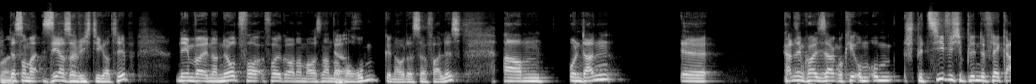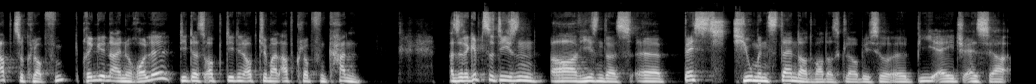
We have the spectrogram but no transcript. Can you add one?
Das ist nochmal ein sehr, sehr wichtiger Tipp. Nehmen wir in der Nerd-Folge auch nochmal auseinander, ja. warum genau das der Fall ist. Ähm, und dann äh, kannst du ihm quasi sagen, okay, um, um spezifische blinde Flecke abzuklopfen, bring ihn in eine Rolle, die, das, die den optimal abklopfen kann. Also da gibt es so diesen, oh, wie hieß denn das? Äh, Best Human Standard war das, glaube ich, so äh, BHS, ja.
